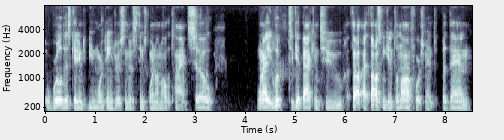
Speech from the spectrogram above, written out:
the world is getting to be more dangerous and there's things going on all the time. So when I looked to get back into, I thought I thought I was going to get into law enforcement, but then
